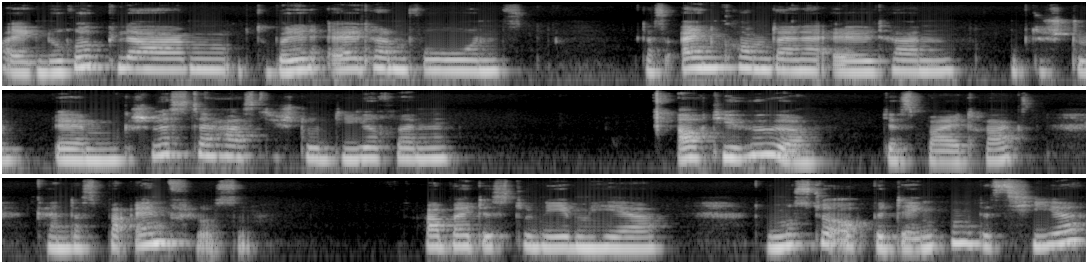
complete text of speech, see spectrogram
Eigene Rücklagen, ob du bei den Eltern wohnst, das Einkommen deiner Eltern, ob du Stud ähm, Geschwister hast, die studieren, auch die Höhe des Beitrags kann das beeinflussen. Arbeitest du nebenher, dann musst du auch bedenken, dass hier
